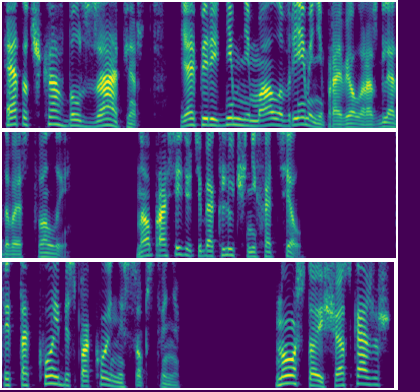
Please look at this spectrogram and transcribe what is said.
«Этот шкаф был заперт. Я перед ним немало времени провел, разглядывая стволы. Но просить у тебя ключ не хотел. Ты такой беспокойный собственник. Ну, что еще скажешь?»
